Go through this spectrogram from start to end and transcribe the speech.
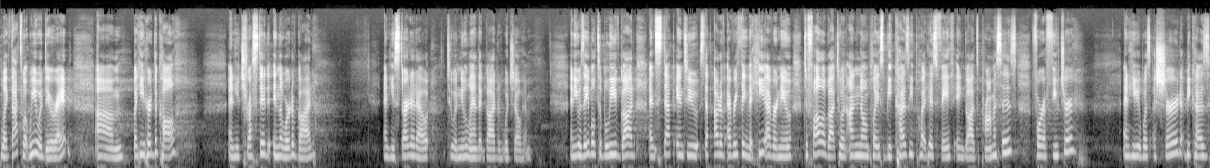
Like that's what we would do, right? Um, but he heard the call, and he trusted in the word of God, and he started out to a new land that God would show him and he was able to believe God and step into step out of everything that he ever knew to follow God to an unknown place because he put his faith in God's promises for a future. And he was assured because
